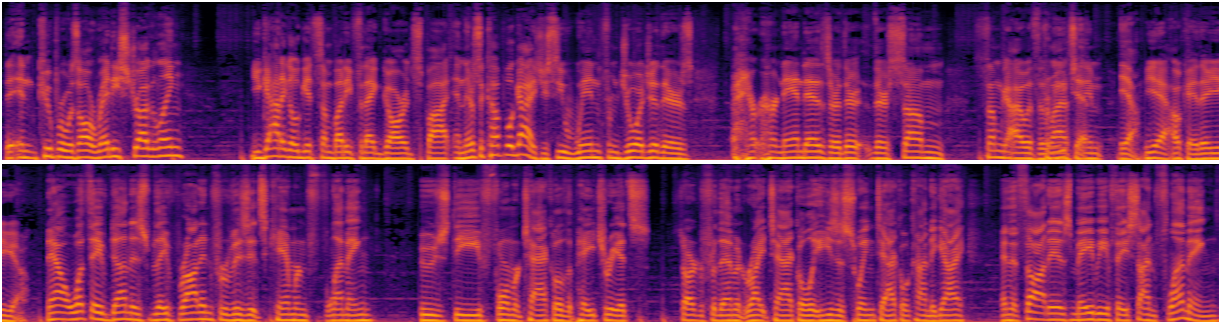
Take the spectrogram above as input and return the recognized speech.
that and Cooper was already struggling. You got to go get somebody for that guard spot. And there's a couple of guys. You see Wynn from Georgia. There's Hernandez, or there there's some some guy with the From last UTEP. name. Yeah. Yeah. Okay. There you go. Now, what they've done is they've brought in for visits Cameron Fleming, who's the former tackle of the Patriots, started for them at right tackle. He's a swing tackle kind of guy. And the thought is maybe if they sign Fleming,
